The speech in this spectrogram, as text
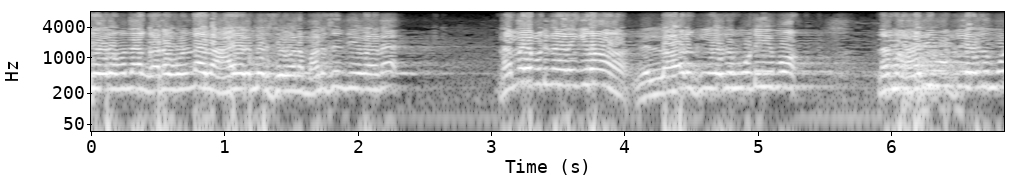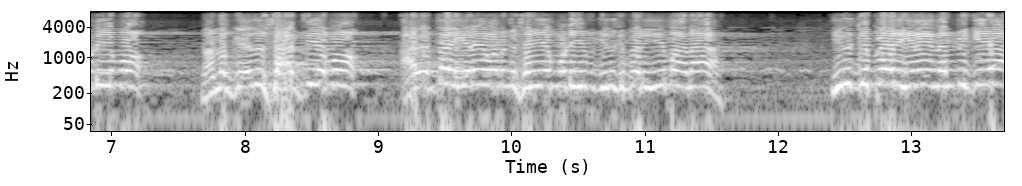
செய்யறவன் தான் கடவுள்னா அது ஆயிரம் பேர் செய்வான மனுஷன் செய்வான. நம்ம எப்படி நினைக்கிறோம்? எல்லாருக்கும் எது முடியுமோ நம்ம அறிவுக்கு எது முடியுமோ நமக்கு எது சாத்தியமோ அதைத்தான் இறைவனுக்கு செய்ய முடியும். இதுக்கு பேர் ஈமானா? இதுக்கு பேர் இறை நம்பிக்கையா?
